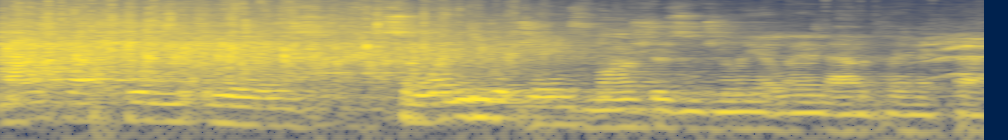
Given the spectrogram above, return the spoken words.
my question is, so when do the James Monsters and Juliet land out and play Macbeth?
